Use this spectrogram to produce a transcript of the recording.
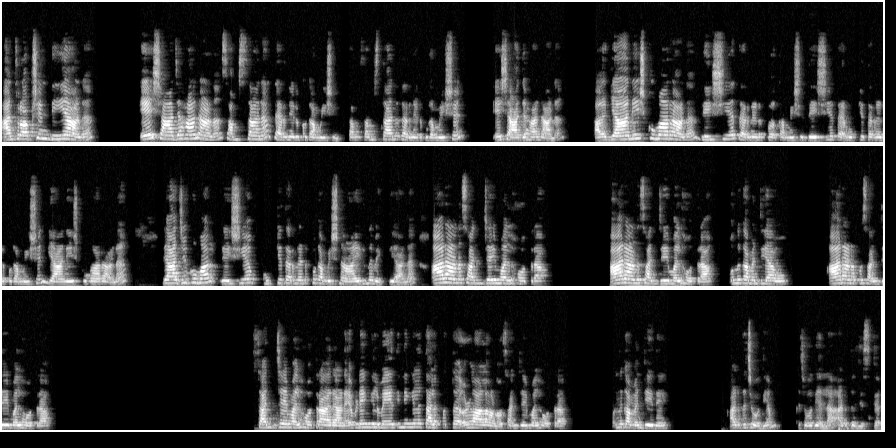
ആൻസർ ഓപ്ഷൻ ഡി ആണ്. എ ഷാജഹാൻ ആണ് സംസ്ഥാന തെരഞ്ഞെടുപ്പ് കമ്മീഷൻ. സംസ്ഥാന തെരഞ്ഞെടുപ്പ് കമ്മീഷൻ എ ഷാജഹാൻ ആണ്. ജ്ഞാനേഷ് കുമാർ ആണ് ദേശീയ തെരഞ്ഞെടുപ്പ് കമ്മീഷൻ ദേശീയ മുഖ്യ തെരഞ്ഞെടുപ്പ് കമ്മീഷൻ ജ്ഞാനേഷ് കുമാർ ആണ്. രാജീവ് കുമാർ ദേശീയ മുഖ്യ തെരഞ്ഞെടുപ്പ് കമ്മീഷൻ ആയിരുന്ന വ്യക്തിയാണ്. ആരാണ് സഞ്ജയ് മൽഹോത്ര? ആരാണ് സഞ്ജയ് മൽഹോത്ര? ഒന്ന് കമന്റ് ചെയ്യാവോ? ആരാണ് അപ്പൊ സഞ്ജയ് മൽഹോത്ര? സഞ്ജയ് മൽഹോത്ര ആരാണ്? എവിടെയെങ്കിലും ഏതിനെങ്കിലും തലപ്പത്ത് ഉള്ള ആളാണോ സഞ്ജയ് മൽഹോത്ര? ഒന്ന് കമന്റ് ചെയ്തേ. അടുത്ത ചോദ്യം. ചോദ്യമല്ല അടുത്ത ജസ്റ്റ്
